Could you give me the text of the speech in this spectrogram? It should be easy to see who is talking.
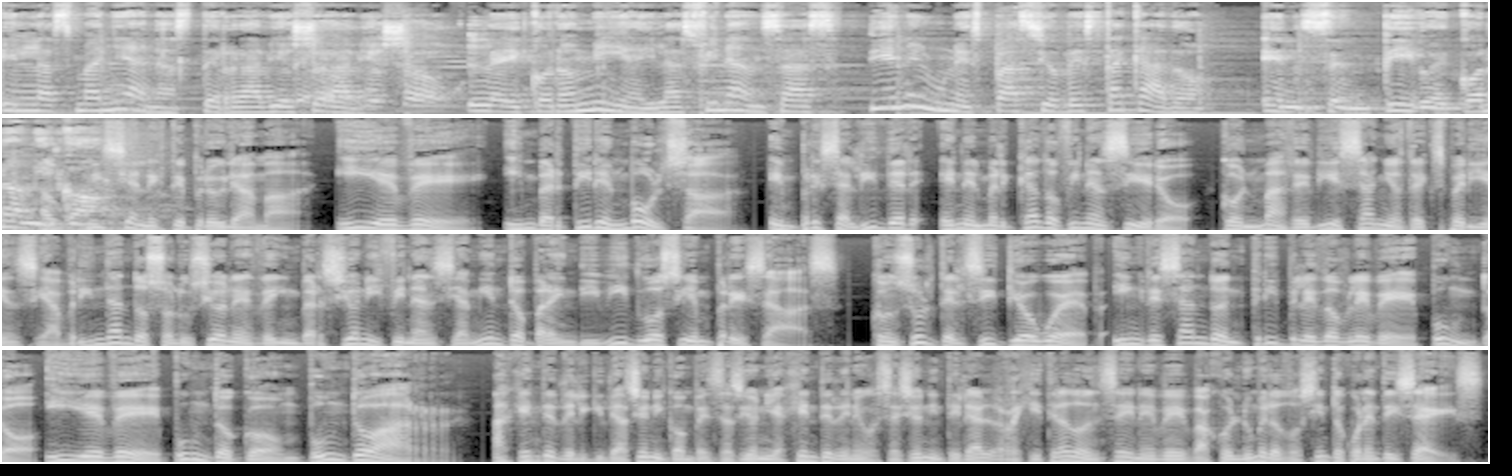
Speaker 1: En las mañanas de Radio Show, la economía y las finanzas tienen un espacio destacado en sentido económico.
Speaker 2: Auspician este programa IEB, Invertir en Bolsa, empresa líder en el mercado financiero, con más de 10 años de experiencia brindando soluciones de inversión y financiamiento para individuos y empresas. Consulte el sitio web ingresando en www.ieb.com.ar. Agente de liquidación y compensación y agente de negociación integral registrado en CNB bajo el número 246.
